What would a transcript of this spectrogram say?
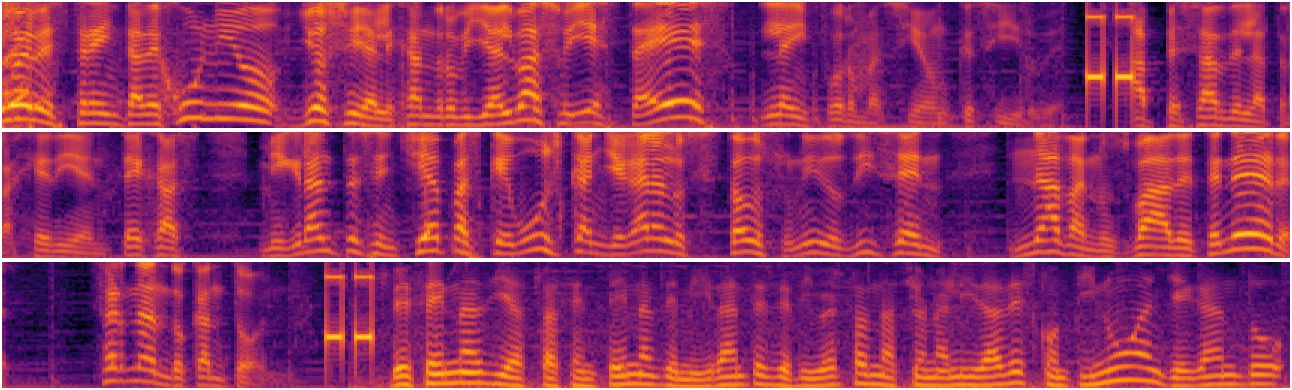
Jueves 30 de junio, yo soy Alejandro Villalbazo y esta es la información que sirve. A pesar de la tragedia en Texas, migrantes en Chiapas que buscan llegar a los Estados Unidos dicen, nada nos va a detener. Fernando Cantón. Decenas y hasta centenas de migrantes de diversas nacionalidades continúan llegando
